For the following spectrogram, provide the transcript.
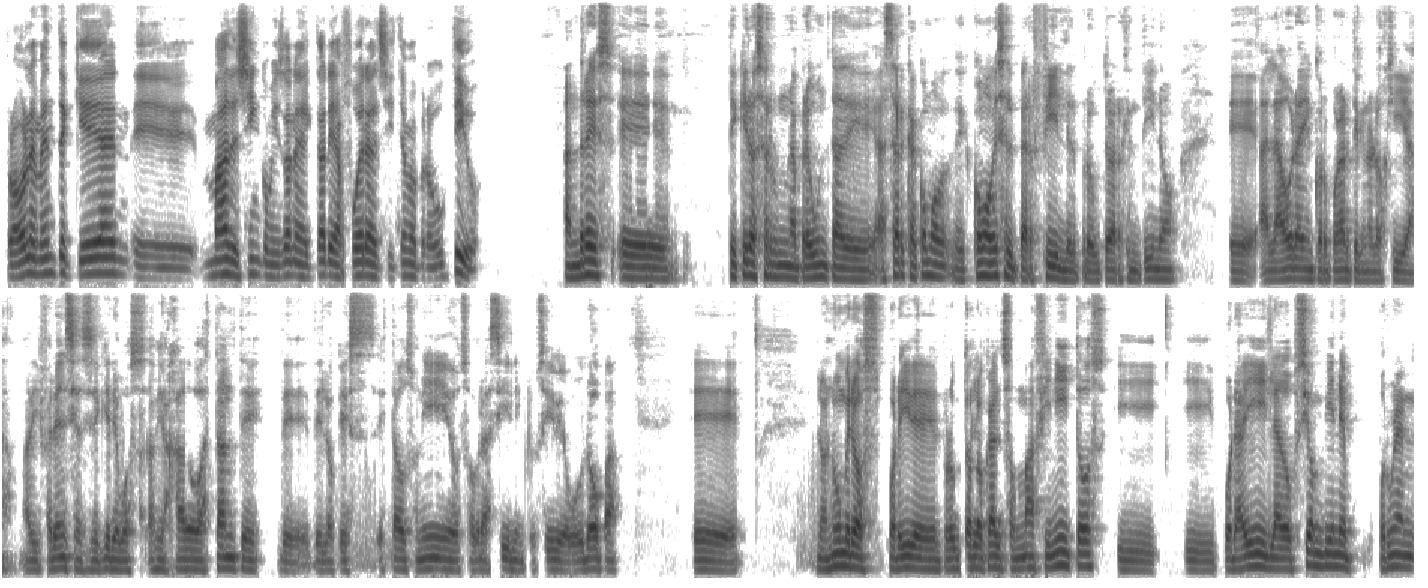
probablemente queden eh, más de 5 millones de hectáreas fuera del sistema productivo. Andrés, eh, te quiero hacer una pregunta de, acerca cómo, de cómo ves el perfil del productor argentino eh, a la hora de incorporar tecnología. A diferencia, si se quiere, vos has viajado bastante de, lo que es Estados Unidos o Brasil inclusive o Europa. Eh, los números por ahí del productor local son más finitos y, por ahí la adopción viene por una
